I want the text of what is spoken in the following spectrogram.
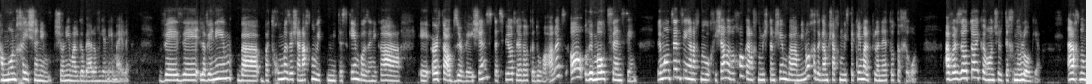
המון חיישנים שונים על גבי הלוויינים האלה. וזה לוויינים בתחום הזה שאנחנו מתעסקים בו, זה נקרא uh, Earth Observations, תצפיות לעבר כדור הארץ, או Remote Sensing. Remote Sensing, אנחנו, חישה מרחוק, אנחנו משתמשים במינוח הזה גם כשאנחנו מסתכלים על פלנטות אחרות. אבל זה אותו עיקרון של טכנולוגיה. אנחנו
